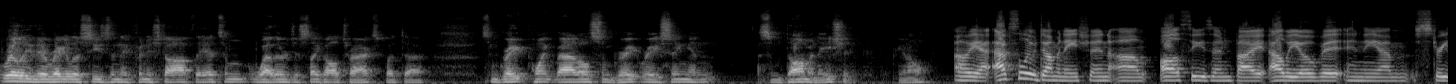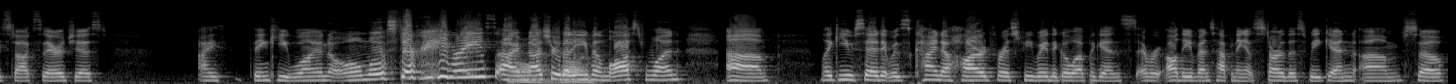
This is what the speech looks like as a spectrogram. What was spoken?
really, their regular season they finished off. They had some weather, just like all tracks, but uh, some great point battles, some great racing, and some domination. You know, Oh yeah, absolute domination um, all season by Albiovit in the um, street stocks. There, just I think he won almost every race. I'm Oh not sure that he even lost one. Um, like you said, it was kind of hard for a speedway to go up against every, all the events happening at Star this weekend. Um, so,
